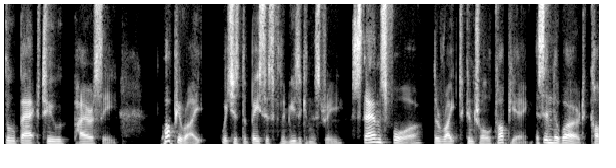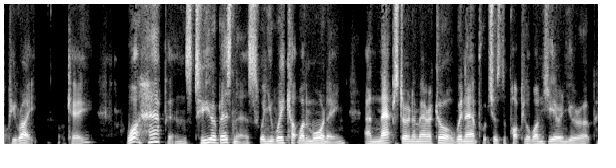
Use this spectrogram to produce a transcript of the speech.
go back to piracy. Copyright which is the basis for the music industry, stands for the right to control copying. It's in the word copyright. Okay. What happens to your business when you wake up one morning and Napster in America or Winamp, which is the popular one here in Europe,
